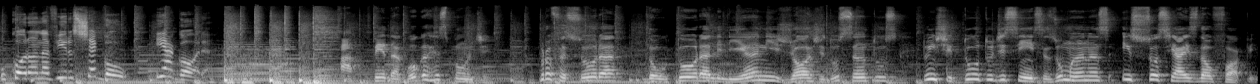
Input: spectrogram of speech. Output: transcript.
O coronavírus chegou. E agora? A pedagoga responde. Professora doutora Liliane Jorge dos Santos, do Instituto de Ciências Humanas e Sociais da UFOP.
